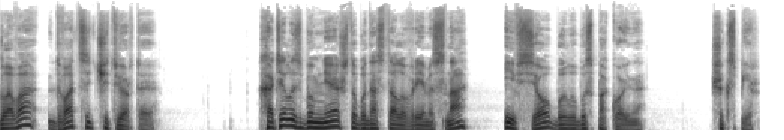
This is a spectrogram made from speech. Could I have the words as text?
Глава 24. Хотелось бы мне, чтобы настало время сна, и все было бы спокойно. Шекспир.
